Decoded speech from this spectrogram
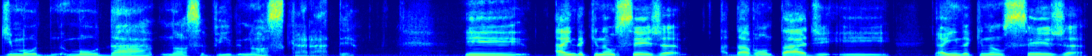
de moldar nossa vida e nosso caráter. E ainda que não seja da vontade e ainda que não seja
